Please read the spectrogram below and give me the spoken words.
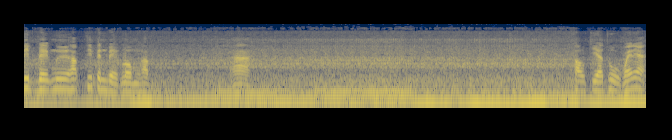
ติดเบรกมือครับที่เป็นเบรกลมครับ อ่า เข้าเกียร์ถูกไหมเนี่ย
